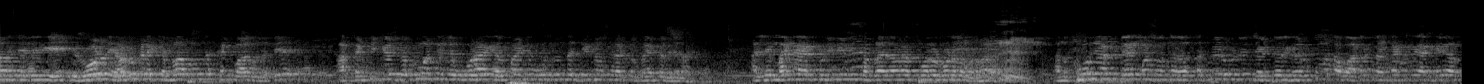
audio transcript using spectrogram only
ಪಂಚಾಯತಿಗೆ ಈ ರೋಡ್ ಎರಡು ಕಡೆ ಕೆಂಬಳಾಪುರದಿಂದ ಕಂಟಿ ಭಾಳ ಬಂದೈತಿ ಆ ಕಂಟಿ ಕೇಳಿಸ್ಬೇಕು ಮತ್ತೆ ಇಲ್ಲಿ ಊರಾಗ ಎಲ್ಪಾಟಿ ಊರಿಂದ ದೀರ್ಘವಸರ ಆಗ್ತದೆ ಬೇಕಾದ ಜನ. ಅಲ್ಲಿ ಮನೆ ಕುಡಿ ನೀರು ಸಪ್ಲೈ ಫೋರ್ ಪೂರ ರೋಡ್ ಅಲ್ಲಿ ಹೊಡೆದಾರ ಅದು ಪೂರ್ಣ ಕ್ಲಿಯರ್ ಮಾಡಿಸುವಂತ ವ್ಯವಸ್ಥೆ ಪಿ ಡಬ್ಲ್ಯೂ ಜಡ್ಡವ್ರಿಗೆ ಹೇಳಬೇಕು ಮತ್ತು ವಾಟರ್ ಕಾಂಟ್ರಾಕ್ಟರ್ಗೆ ಯಾಕೆ ಹೇಳಿ ಅವ್ರು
